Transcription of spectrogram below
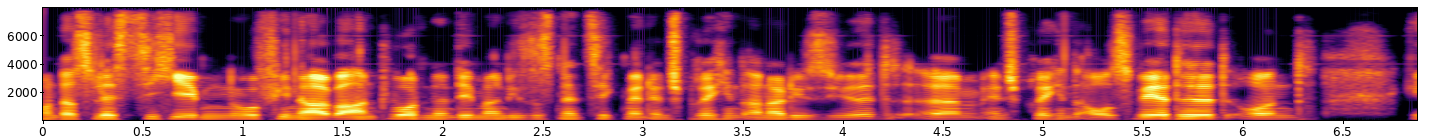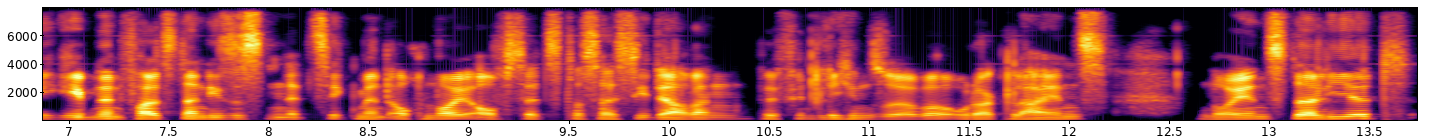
Und das lässt sich eben nur final beantworten, indem man dieses Netzsegment entsprechend analysiert, ähm, entsprechend auswertet und gegebenenfalls dann dieses Netzsegment auch neu aufsetzt. Das heißt, die daran befindlichen Server oder Clients neu installiert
